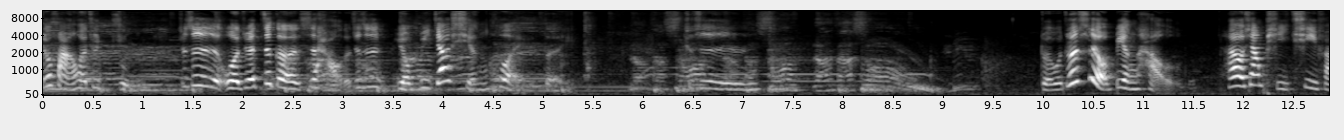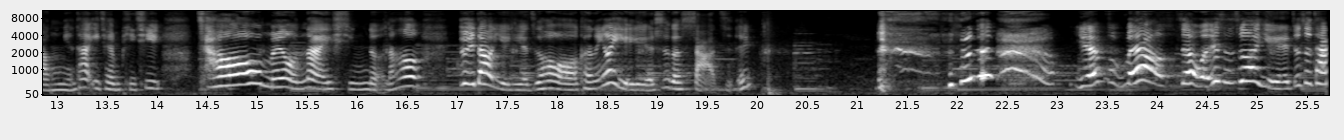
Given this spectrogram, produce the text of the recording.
就反而会去煮。就是我觉得这个是好的，就是有比较贤惠，对，就是，对我觉得是有变好。还有像脾气方面，他以前脾气超没有耐心的，然后遇到爷爷之后哦，可能因为爷爷是个傻子，哎，也不没有，就我意思说爷爷就是他，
